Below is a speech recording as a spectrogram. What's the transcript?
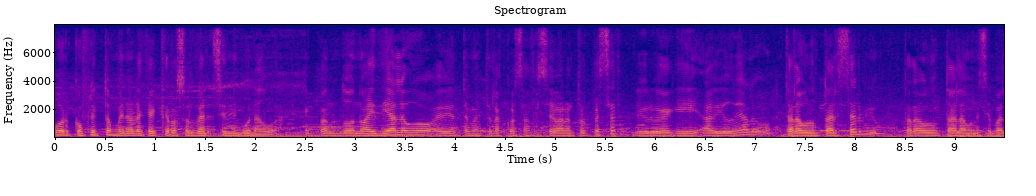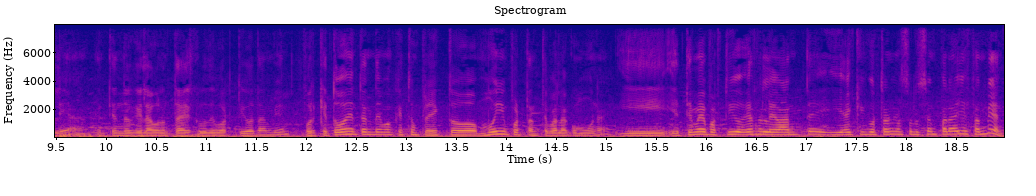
por conflictos menores que hay que resolver sin ninguna duda. Cuando no hay diálogo, evidentemente las cosas se van a entorpecer. Yo creo que aquí ha habido diálogo, está la voluntad del Servio, está la voluntad de la municipalidad, entiendo que la voluntad del Club Deportivo también, porque todos entendemos que este es un proyecto muy importante para la comuna y el tema deportivo es relevante y hay que encontrar una solución para ellos también.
